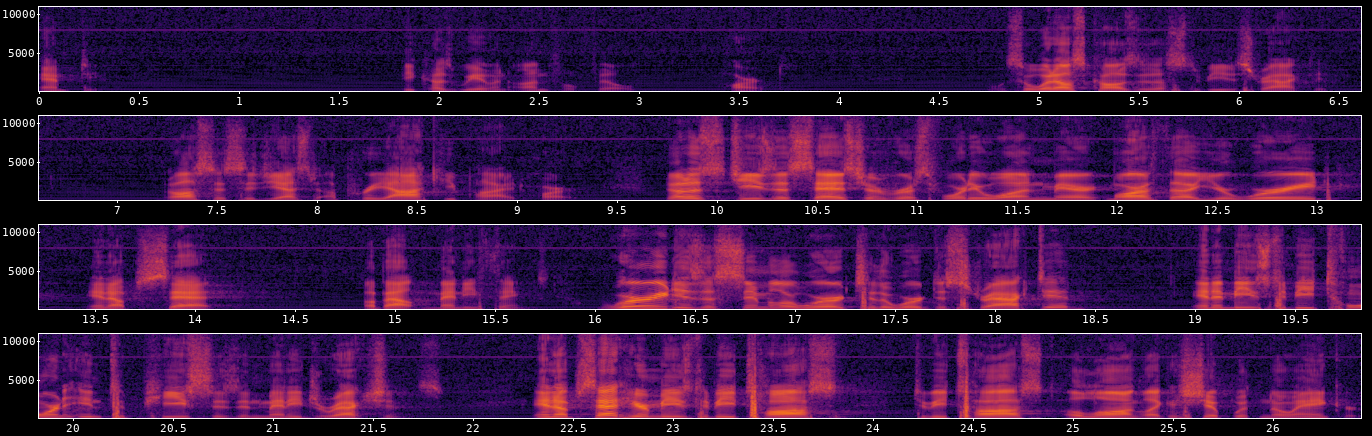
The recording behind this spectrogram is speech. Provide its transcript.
empty because we have an unfulfilled heart. So, what else causes us to be distracted? It also suggests a preoccupied heart. Notice Jesus says here in verse 41 Martha, you're worried and upset about many things. Worried is a similar word to the word distracted, and it means to be torn into pieces in many directions. And upset here means to be tossed, to be tossed along like a ship with no anchor.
